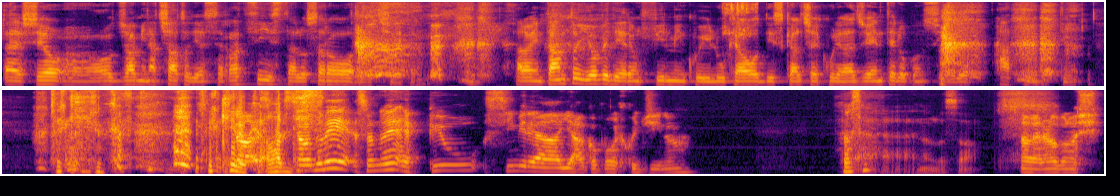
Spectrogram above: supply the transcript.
adesso io eh, ho già minacciato di essere razzista, lo sarò, eccetera. Allora, intanto io vedere un film in cui Luca Oddi scalcia i culi alla gente lo consiglio a tutti. Perché, perché No, lo codi? secondo, me, secondo me è più simile a Jacopo, il cugino. Cosa? Eh, non lo so. Vabbè, non lo conosci.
